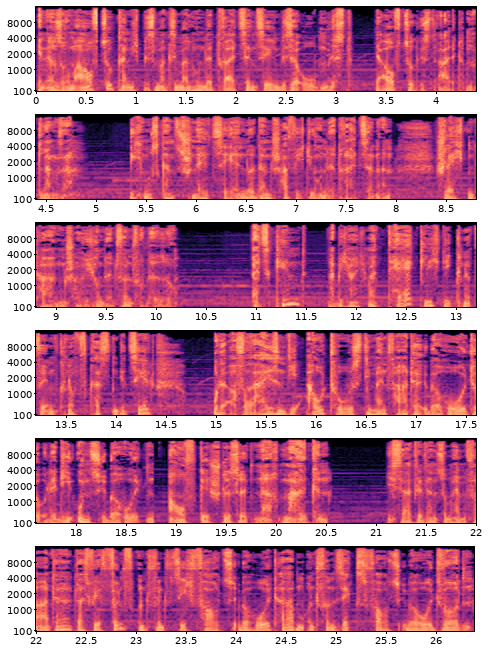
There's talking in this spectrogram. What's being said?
In unserem Aufzug kann ich bis maximal 113 zählen, bis er oben ist. Der Aufzug ist alt und langsam. Ich muss ganz schnell zählen, nur dann schaffe ich die 113 an. Schlechten Tagen schaffe ich 105 oder so. Als Kind habe ich manchmal täglich die Knöpfe im Knopfkasten gezählt oder auf Reisen die Autos, die mein Vater überholte oder die uns überholten, aufgeschlüsselt nach Marken. Ich sagte dann zu meinem Vater, dass wir 55 Forts überholt haben und von sechs Forts überholt wurden.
